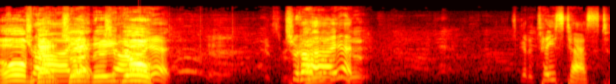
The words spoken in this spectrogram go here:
Oh, I've got to Try try. it. There you try go. It. Try it. Let's get a taste test.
